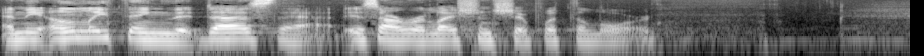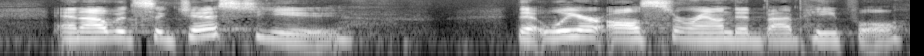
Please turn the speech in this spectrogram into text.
And the only thing that does that is our relationship with the Lord. And I would suggest to you that we are all surrounded by people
